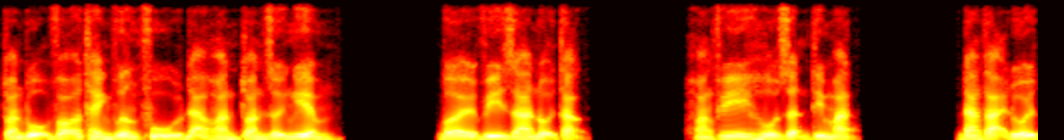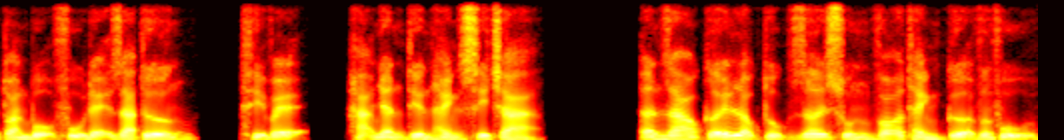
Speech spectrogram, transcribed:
toàn bộ võ thành vương phủ đã hoàn toàn giới nghiêm. Bởi vì ra nội tặc. Hoàng phi hổ giận tí mặt. Đang tại đối toàn bộ phủ đệ gia tướng, thị vệ, hạ nhân tiến hành si cha ân giao cưới lộc thục rơi xuống võ thành cửa vương phủ.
